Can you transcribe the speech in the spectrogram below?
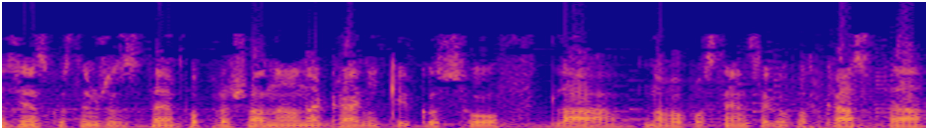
W związku z tym, że zostałem poproszony o nagranie kilku słów dla nowo powstającego podcasta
